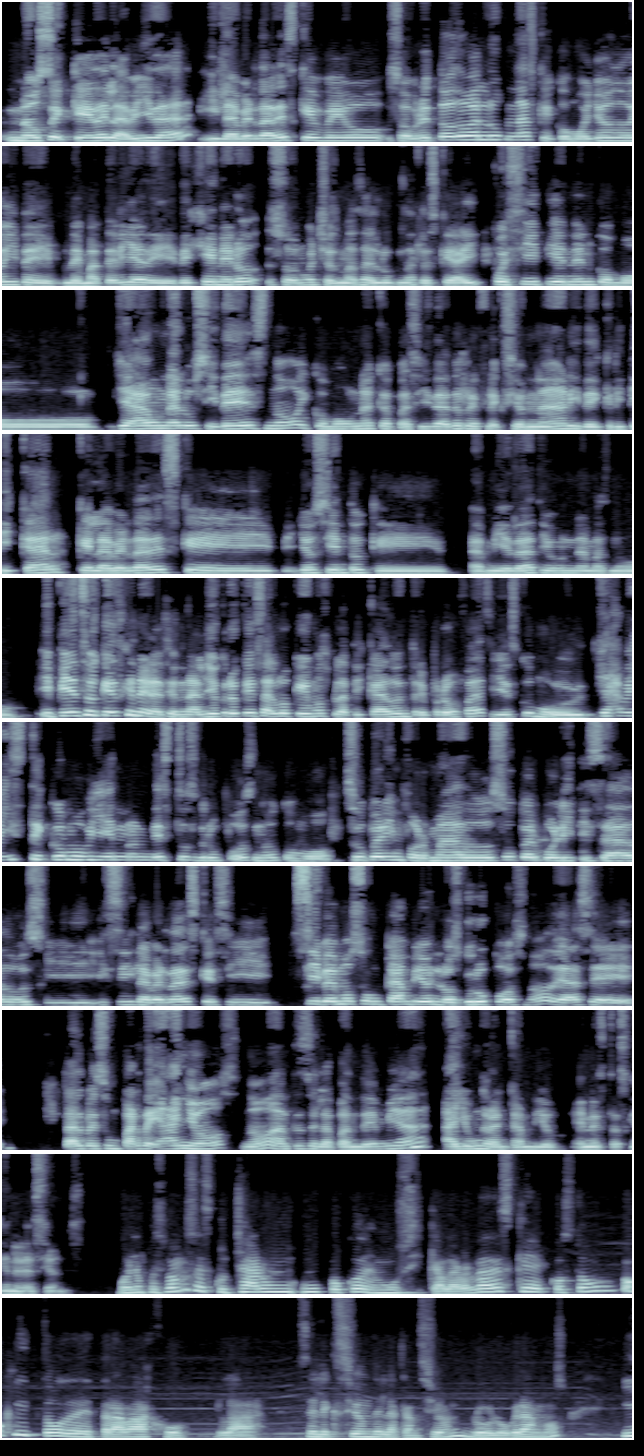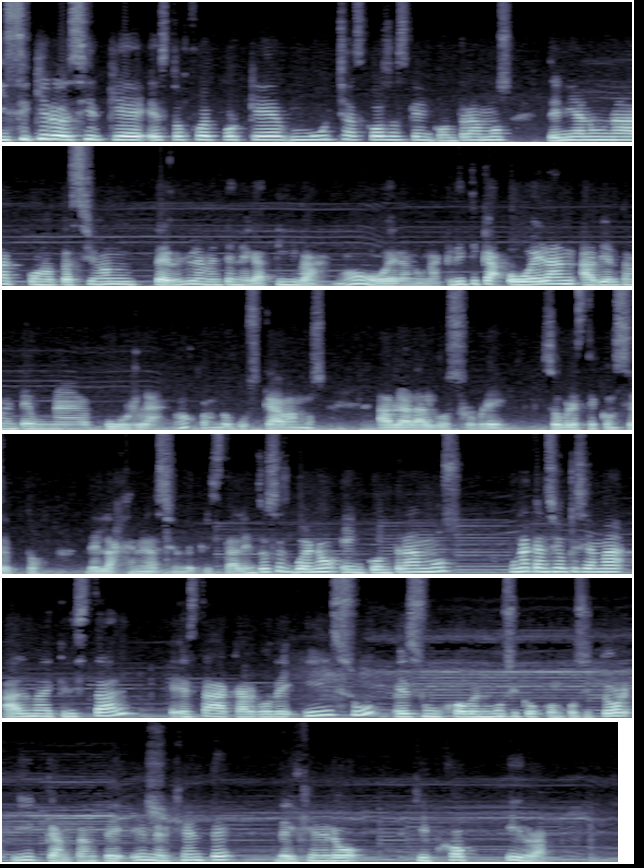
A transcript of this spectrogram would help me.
no sé qué de la vida y la verdad es que veo sobre todo alumnas que como yo doy de, de materia de, de, género, son muchas más alumnas las que hay, pues sí tienen como ya una lucidez, ¿no? Y como una capacidad de reflexionar y de criticar, que la verdad es que yo siento que a mi edad yo nada más no. Y pienso que es generacional, yo creo que es algo que hemos platicado entre profas y es como, ya viste cómo vienen estos grupos, ¿no? Como súper informados, súper politizados y, sí, la verdad es que sí, sí vemos un cambio en los grupos, ¿no? De hace tal vez un par de años, ¿no? Antes de la pandemia, hay un gran cambio en estas generaciones. Bueno, pues vamos a escuchar un poco de música. La verdad es que costó un poquito de trabajo la selección de la canción, lo logramos. Y sí quiero decir que esto fue porque muchas cosas que encontramos tenían una connotación terriblemente negativa, ¿no? O eran una crítica o eran abiertamente una burla, ¿no? Cuando buscábamos hablar algo sobre, sobre este concepto de la generación de cristal. Entonces, bueno, encontramos una canción que se llama Alma de Cristal. Está a cargo de Insu, es un joven músico, compositor y cantante emergente del género hip hop y rap.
